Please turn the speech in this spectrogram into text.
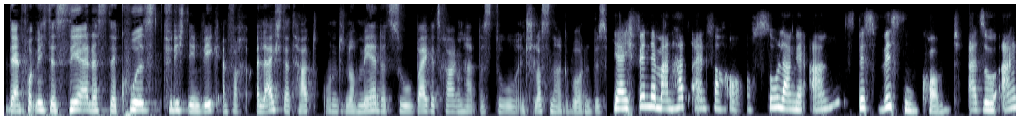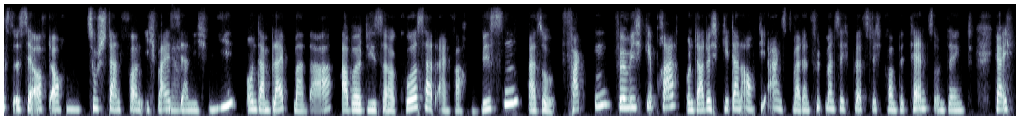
Dann freut mich das sehr, dass der Kurs für dich den Weg einfach erleichtert hat und noch mehr dazu beigetragen hat, dass du entschlossener geworden bist. Ja, ich finde, man hat einfach auch so lange Angst, bis Wissen kommt. Also Angst ist ja oft auch ein Zustand von, ich weiß ja. ja nicht wie und dann bleibt man da. Aber dieser Kurs hat einfach Wissen, also Fakten für mich gebracht und dadurch geht dann auch die Angst, weil dann fühlt man sich plötzlich Kompetenz und denkt, ja, ich,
